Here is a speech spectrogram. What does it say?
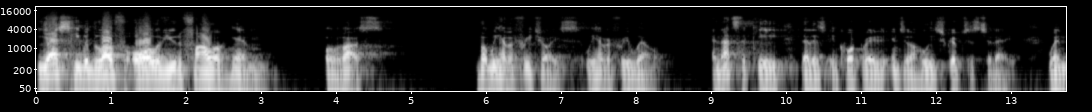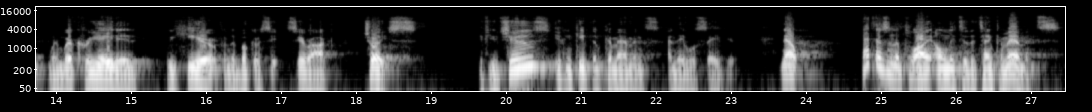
Yes, he would love for all of you to follow him, all of us, but we have a free choice. We have a free will. And that's the key that is incorporated into the Holy Scriptures today. When, when we're created, we hear from the book of Sirach, choice. If you choose, you can keep the commandments and they will save you. Now, that doesn't apply only to the Ten Commandments.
